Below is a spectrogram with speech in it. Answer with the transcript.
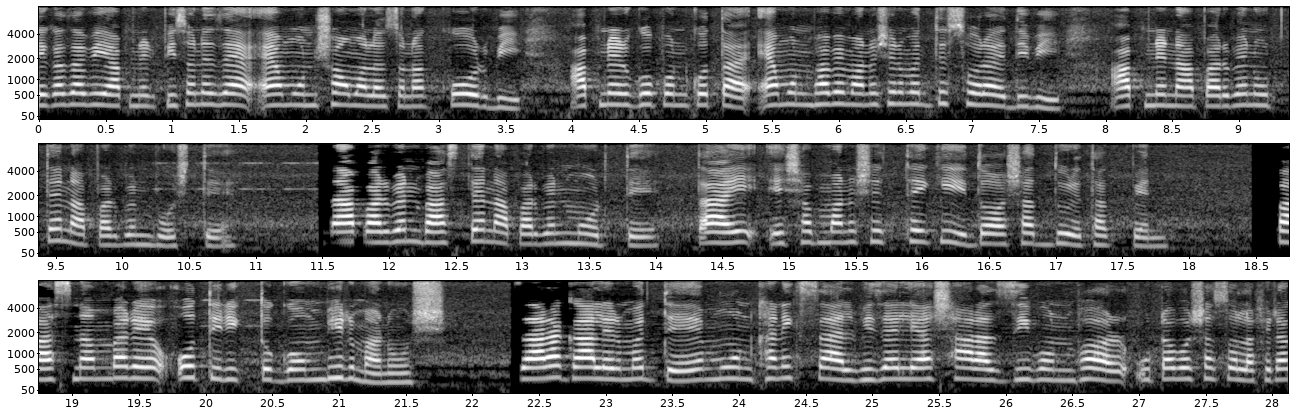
দেখা যাবে আপনার পিছনে যে এমন সমালোচনা করবি, আপনার গোপন কথা এমনভাবে মানুষের মধ্যে ছড়ায় দিবি, আপনি না পারবেন উঠতে, না পারবেন বসতে। না পারবেন বাঁচতে, না পারবেন মরতে। তাই এসব মানুষের থেকে দশ হাত দূরে থাকবেন। পাঁচ নাম্বারে অতিরিক্ত গম্ভীর মানুষ। যারা গালের মধ্যে মন খানিক চাল ভিজাইলিয়া সারা জীবনভর উঠা বসা চলাফেরা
